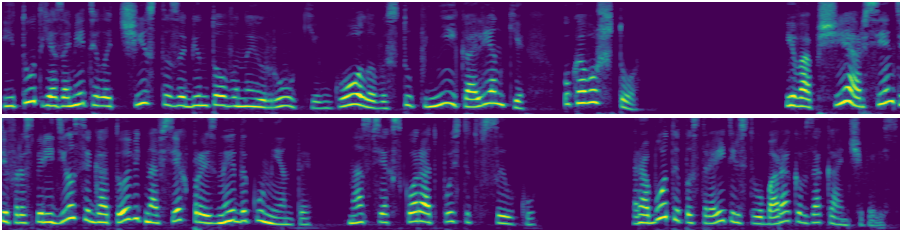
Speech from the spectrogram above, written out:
И тут я заметила чисто забинтованные руки, головы, ступни, коленки, у кого что. И вообще Арсентьев распорядился готовить на всех проездные документы — нас всех скоро отпустят в ссылку. Работы по строительству бараков заканчивались,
